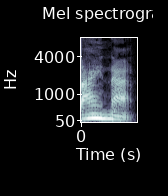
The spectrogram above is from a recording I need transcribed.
tai nạn.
